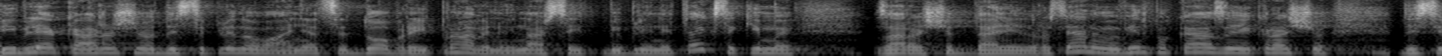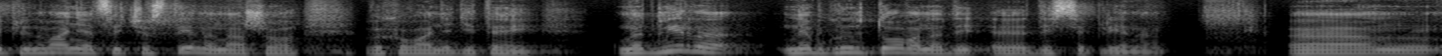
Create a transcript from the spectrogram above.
Біблія каже, що дисциплінування це добре і правильно. І наш цей біблійний текст, який ми зараз ще далі розглянемо, він показує якраз, що дисциплінування це частина нашого виховання дітей. Надмірна необґрунтована е, дисципліна. Ем,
